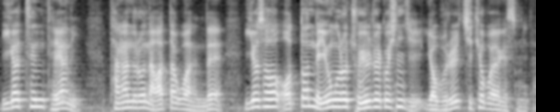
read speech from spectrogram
이 같은 대안이 방안으로 나왔다고 하는데 이어서 어떤 내용으로 조율될 것인지 여부를 지켜봐야겠습니다.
